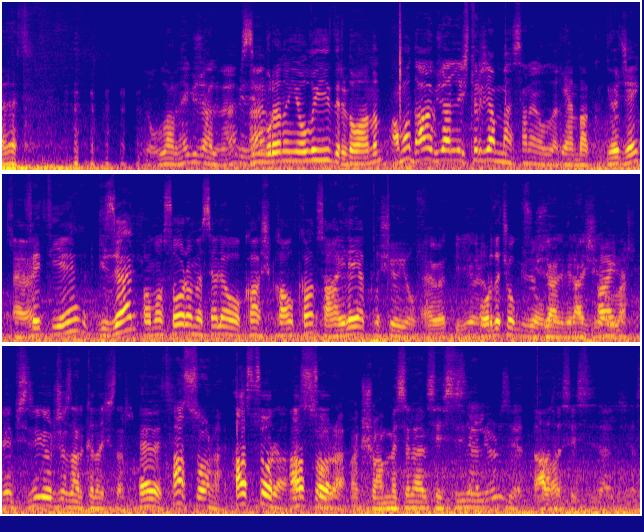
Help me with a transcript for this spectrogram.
Evet. Yollar ne güzel be. Bizim Ha? buranın yolu iyidir Doğan'ım. Ama daha güzelleştireceğim ben sana yolları. Yani bak Göcek, Evet. Fethiye güzel ama sonra mesela o Kaş, Kalkan sahile yaklaşıyor yol. Evet biliyorum. Orada çok güzel Güzel oluyor. virajlı yollar. Hepsini göreceğiz arkadaşlar. Evet. Az sonra. Az sonra, az, sonra. Bak şu an mesela sessiz ilerliyoruz ya. Daha da sessiz ilerleyeceğiz.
